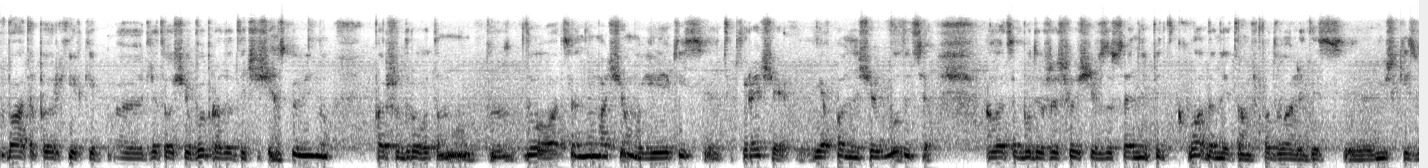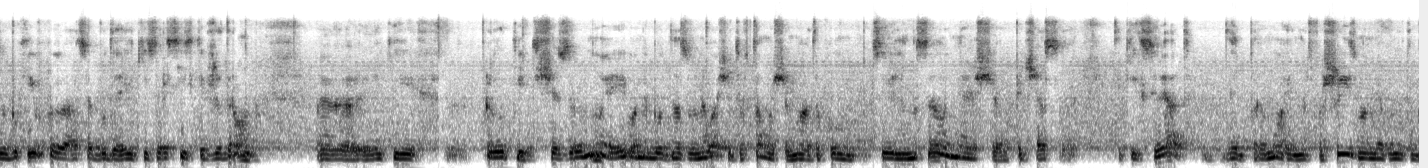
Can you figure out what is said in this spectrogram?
багатоповерхівки е, для того, щоб виправдати чеченську війну, першу другу. Тому це нема чому. І якісь е, такі речі, я впевнений, що відбудуться, але це буде вже швидше за все не підкладений там в подвалі десь е, мішки з вибухівкою, а це буде якийсь російський вже дрон, який прилетить, щось зруйнує, і вони будуть нас звинувачувати в тому, що ми атакуємо цивільне населення, що під час таких свят, День перемоги над фашизмом, як вони там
